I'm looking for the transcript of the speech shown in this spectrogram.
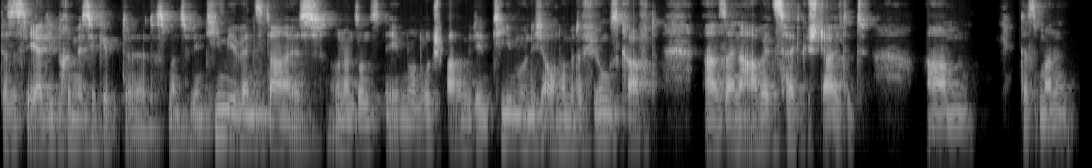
dass es eher die Prämisse gibt, äh, dass man zu den Team-Events da ist und ansonsten eben nur in Rücksprache mit dem Team und nicht auch noch mit der Führungskraft äh, seine Arbeitszeit gestaltet, ähm, dass man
